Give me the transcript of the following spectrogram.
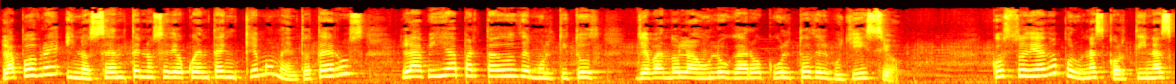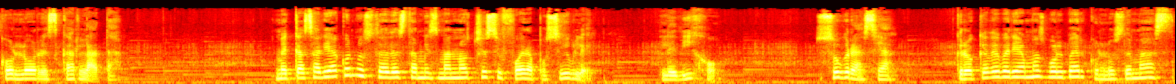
La pobre inocente no se dio cuenta en qué momento Terrus la había apartado de multitud, llevándola a un lugar oculto del bullicio, custodiado por unas cortinas color escarlata. Me casaría con usted esta misma noche si fuera posible, le dijo, Su gracia, creo que deberíamos volver con los demás.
